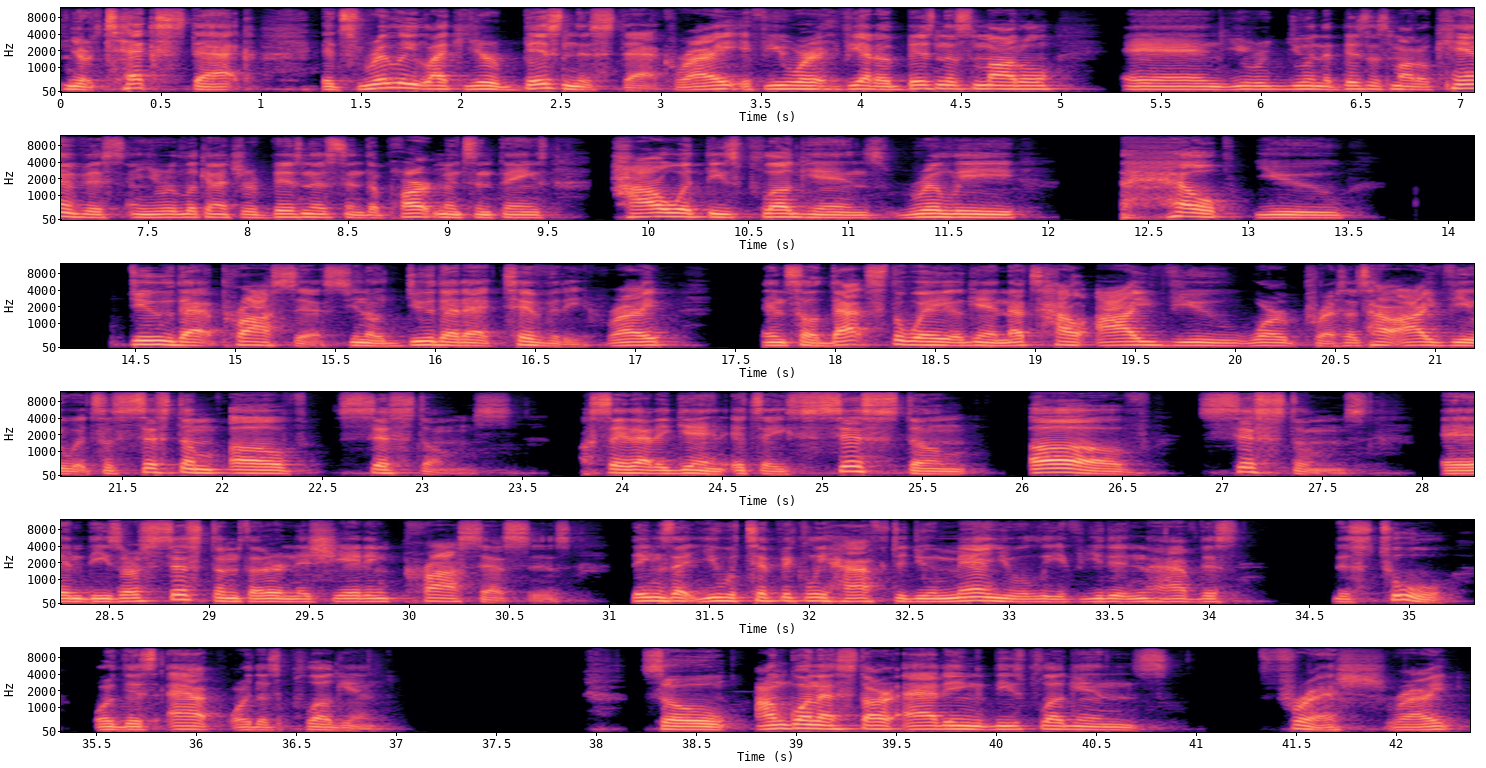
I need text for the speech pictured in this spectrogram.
your tech stack, it's really like your business stack, right? If you were, if you had a business model and you were doing the business model canvas and you were looking at your business and departments and things, how would these plugins really help you do that process, you know, do that activity, right? And so that's the way, again, that's how I view WordPress. That's how I view it. It's a system of systems. I'll say that again. It's a system of systems. And these are systems that are initiating processes, things that you would typically have to do manually if you didn't have this this tool or this app or this plugin. So I'm going to start adding these plugins fresh, right?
